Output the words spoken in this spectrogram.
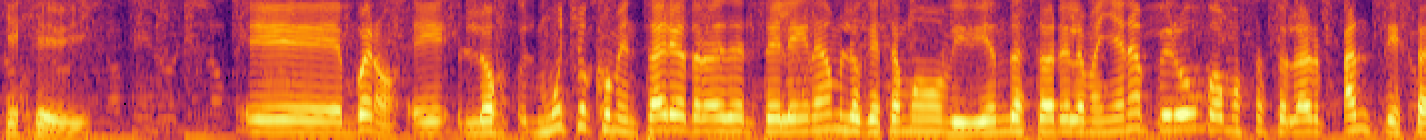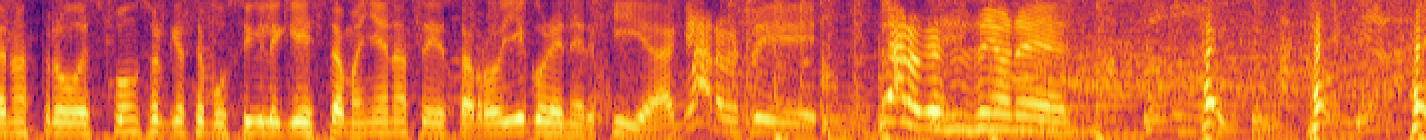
Qué heavy. Eh, bueno, eh, muchos comentarios a través del Telegram, lo que estamos viviendo a esta hora de la mañana, pero vamos a hablar antes a nuestro sponsor que hace posible que esta mañana se desarrolle con energía. ¡Claro que sí! ¡Claro que sí, señores! ¡Hey! ¡Hey! ¡Hey!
